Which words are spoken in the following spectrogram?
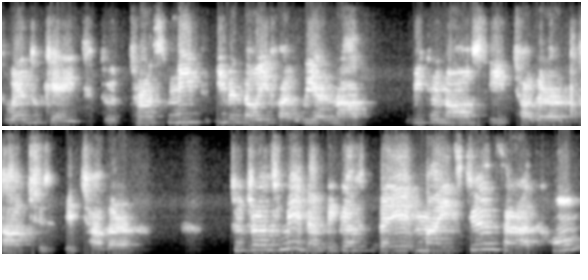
to educate, to transmit, even though if we are not, we cannot see each other, touch each other, to transmit them because they, my students are at home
